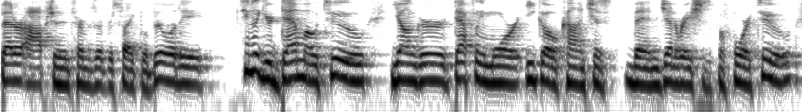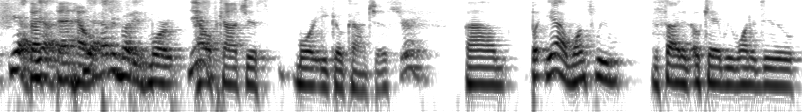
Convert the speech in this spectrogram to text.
better option in terms of recyclability. Seems like your demo too, younger, definitely more eco-conscious than generations before too. Yeah, So that, yeah, that helps. Yeah, everybody's more Yeah. health conscious, more eco conscious. Sure. Um, but yeah, once we decided, okay, we want to do,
